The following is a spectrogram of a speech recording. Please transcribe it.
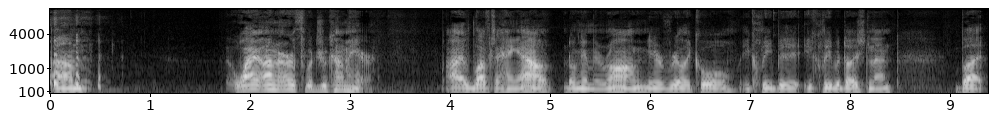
Um, why on earth would you come here? I'd love to hang out. Don't get me wrong. You're really cool. Ich liebe, ich liebe Deutschland. But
